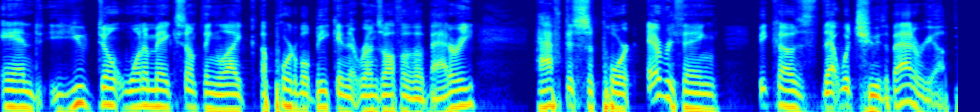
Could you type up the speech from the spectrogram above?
and you don't want to make something like a portable beacon that runs off of a battery have to support everything because that would chew the battery up.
